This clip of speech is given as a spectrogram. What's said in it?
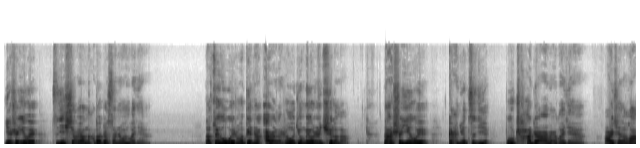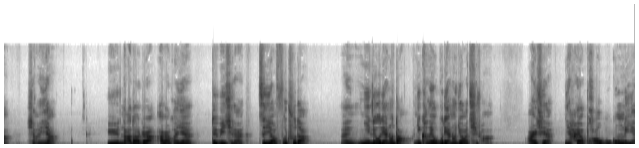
也是因为自己想要拿到这三十万块钱。那最后为什么变成二百的时候就没有人去了呢？那是因为感觉自己不差这二百块钱，而且的话，想一下，与拿到这二百块钱对比起来，自己要付出的，嗯，你六点钟到，你可能要五点钟就要起床，而且你还要跑五公里，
